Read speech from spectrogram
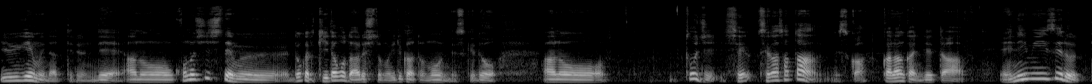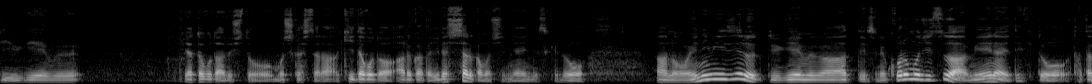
いうゲームになってるんであのこのシステムどっかで聞いたことある人もいるかと思うんですけどあの当時セセガサターンですか？かなんかに出た「エネミーゼロ」っていうゲームやったことある人もしかしたら聞いたことある方いらっしゃるかもしれないんですけどあのエネミーゼロっていうゲームがあってですねこれも実は見えない敵と戦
